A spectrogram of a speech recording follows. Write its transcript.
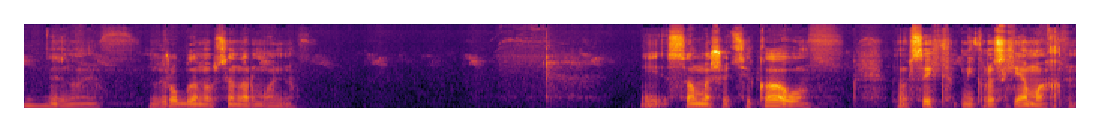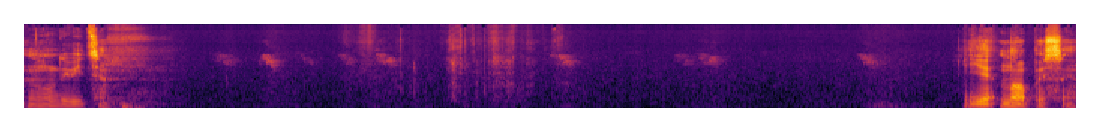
Не знаю. Зроблено все нормально. І саме, що цікаво, на всіх мікросхемах, ну дивіться. Є написи.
